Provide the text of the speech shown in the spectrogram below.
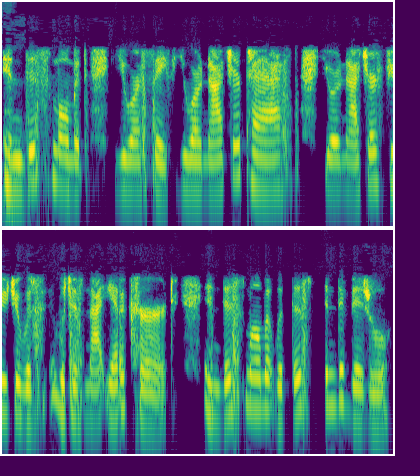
In this moment, you are safe. You are not your past. You are not your future, which, which has not yet occurred. In this moment with this individual,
